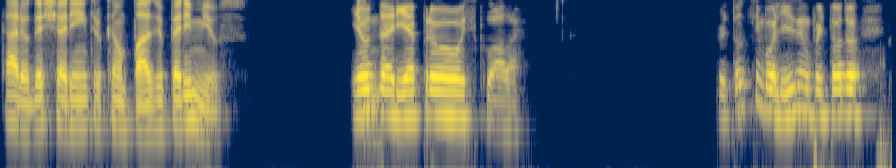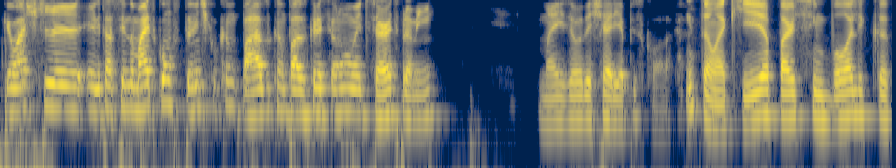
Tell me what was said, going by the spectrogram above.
Cara, eu deixaria entre o Campaz e o Perry Mills. Eu Sim. daria pro Escola. Por todo o simbolismo, por todo. Porque eu acho que ele tá sendo mais constante que o Campazzo. O Campazzo cresceu no momento certo para mim. Mas eu deixaria pro Escola. Cara. Então, aqui a parte simbólica.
